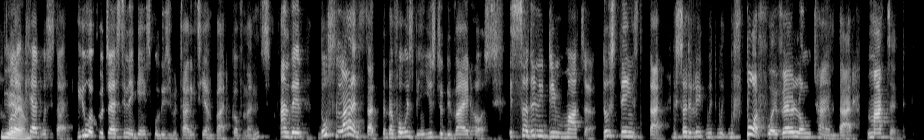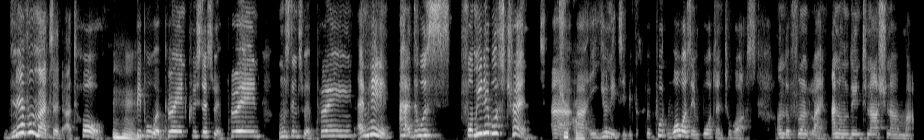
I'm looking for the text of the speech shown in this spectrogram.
Yeah. All I cared was that you were protesting against police brutality and bad governance. And then those lines that, that have always been used to divide us, it suddenly didn't matter. Those things that we suddenly we, we, we've thought for a very long time that mattered never mattered at all. Mm-hmm. People were praying, Christians were praying, Muslims were praying. I mean, uh, there was formidable strength uh, uh, in unity because we put what was important to us on the front line and on the international map.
